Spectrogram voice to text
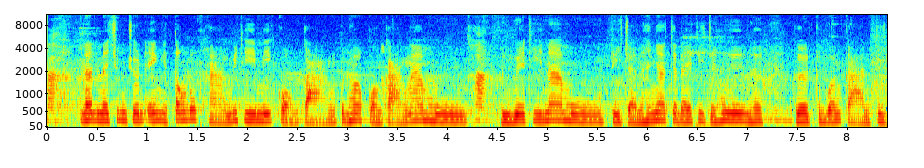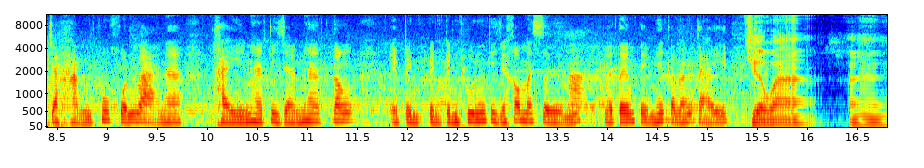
ค่ะและในชุมชนเองเนี่ยต้องลุกหาวิธีมีกล่องกลางเป็นห้องกล่องกลางหน้ามูค่ะหรือเวทีหน้ามูที่จะให้ญาติจะได้ที่จะฮื้อนะเกิดกระบวนการที่จะหันผู้คนว่านะใครนะที่จะนะต้องเอ่อเป็นเป็นเป็นทุนที่จะเข้ามาเสริมค่ะและเติมเต็มให้กำลังใจ เชื่อว่าเอ่อ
